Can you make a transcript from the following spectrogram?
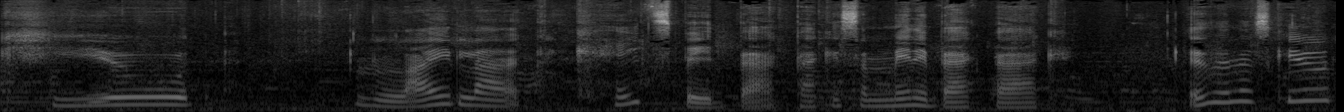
cute lilac Kate Spade backpack. It's a mini backpack. Isn't this cute?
